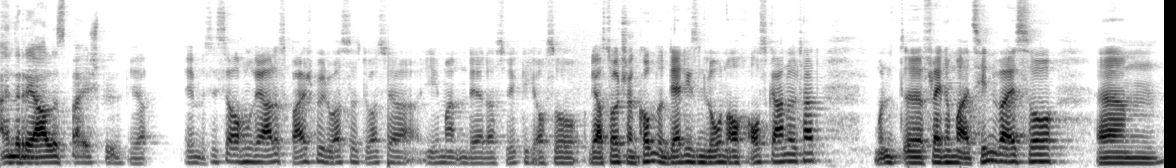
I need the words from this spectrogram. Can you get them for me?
ein reales Beispiel. Ja, Eben, es ist ja auch ein reales Beispiel. Du hast, du hast ja jemanden, der das wirklich auch so, der aus Deutschland kommt und der diesen Lohn auch ausgehandelt hat. Und äh, vielleicht nochmal als Hinweis so, ähm,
